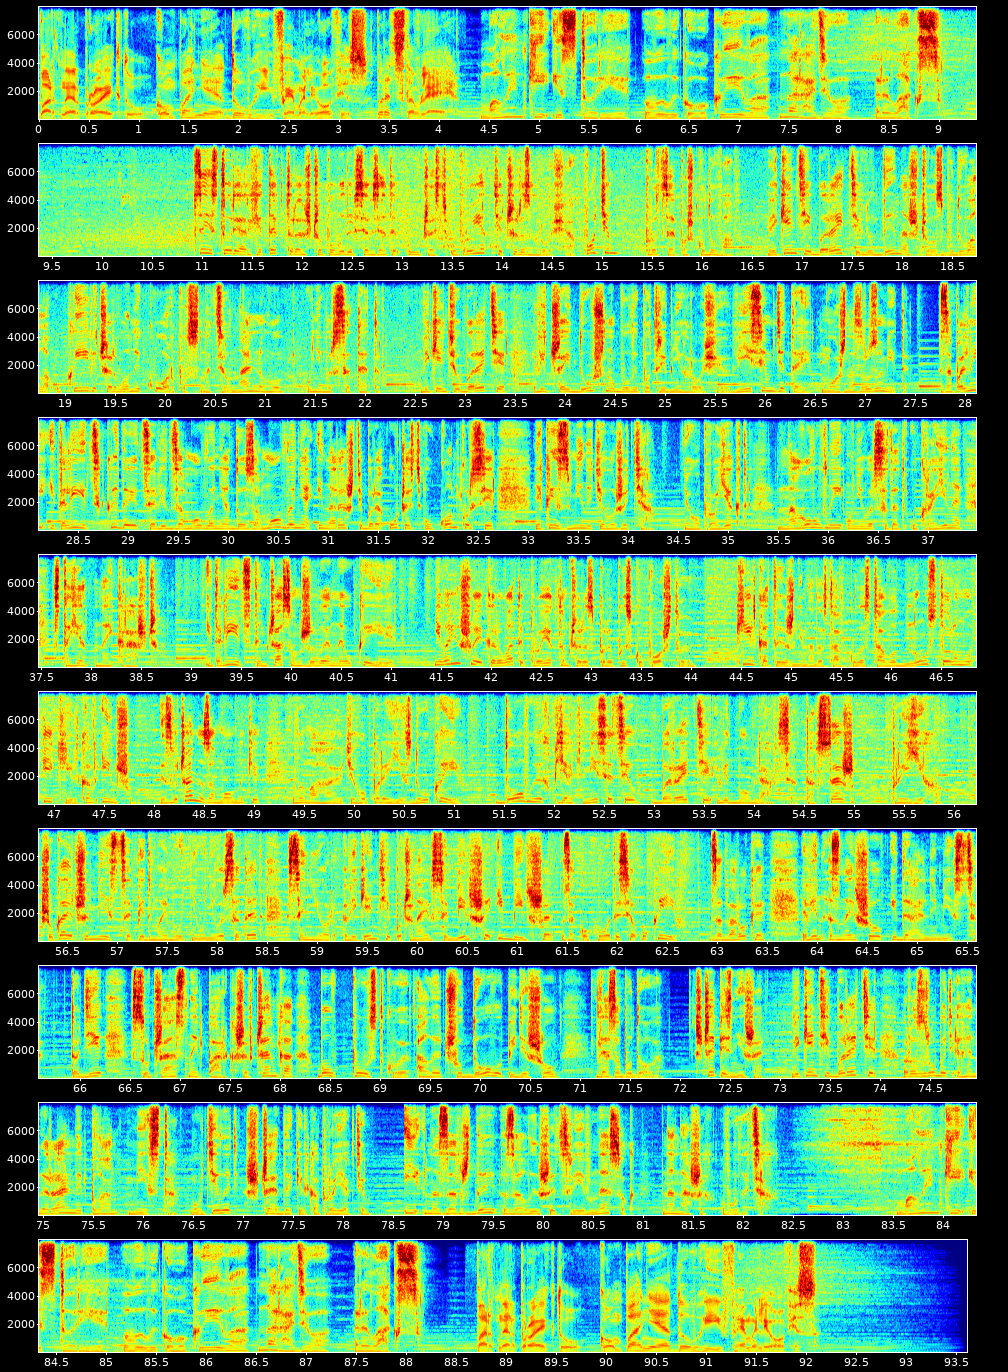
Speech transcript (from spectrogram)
Партнер проекту компанія Довгий Family Office представляє Маленькі історії Великого Києва на радіо Релакс. Це історія архітектора, що погодився взяти участь у проєкті через гроші, а потім про це пошкодував. Вікентій Беретті людина, що збудувала у Києві червоний корпус Національного університету. Вікентію Беретті відчайдушно були потрібні гроші. Вісім дітей можна зрозуміти. Запальний італієць кидається від замовлення до замовлення і нарешті бере участь у конкурсі, який змінить його життя. Його проєкт на головний університет України стає найкращим. Італієць тим часом живе не у Києві і вирішує керувати проєктом через переписку поштою. Кілька тижнів на доставку листа в одну сторону і кілька в іншу. І звичайно, замовники вимагають його переїзду у Київ. Довгих п'ять місяців Беретті відмовлявся, та все ж приїхав. Шукаючи місце під майбутній університет, сеньор Вікентій починає все більше і більше закохуватися у Київ. За два роки він знайшов ідеальне місце. Тоді сучасний парк Шевченка був пусткою, але чудово підійшов для забудови. Ще пізніше Вікентій Беретті розробить генеральний план міста, втілить ще декілька проєктів і назавжди залишить свій внесок на наших вулицях. Маленькі історії Великого Києва на радіо Релакс. партнер проекту компанія Довгий Family Office.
